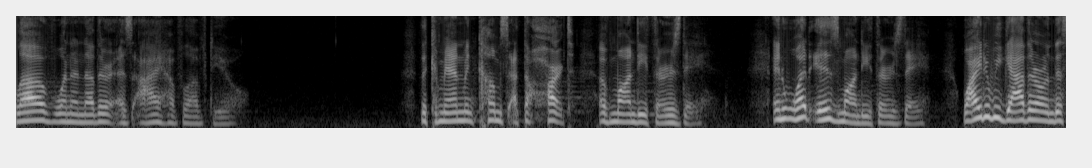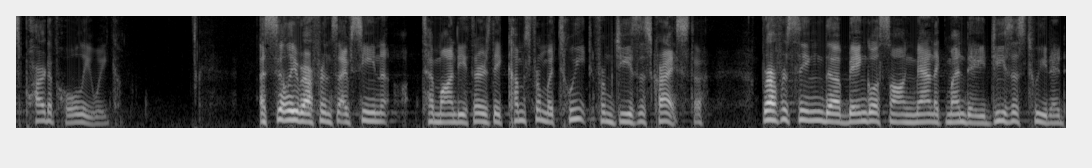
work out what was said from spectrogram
love one another as I have loved you. The commandment comes at the heart of Maundy Thursday. And what is Maundy Thursday? Why do we gather on this part of Holy Week? A silly reference I've seen to Maundy Thursday comes from a tweet from Jesus Christ. Referencing the Bangles song Manic Monday, Jesus tweeted,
